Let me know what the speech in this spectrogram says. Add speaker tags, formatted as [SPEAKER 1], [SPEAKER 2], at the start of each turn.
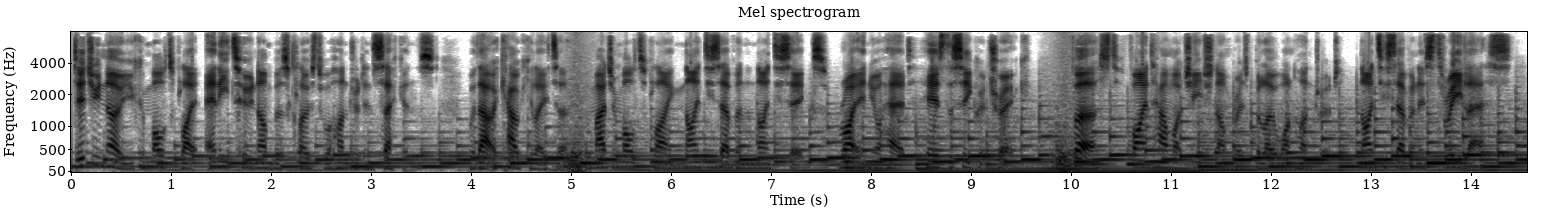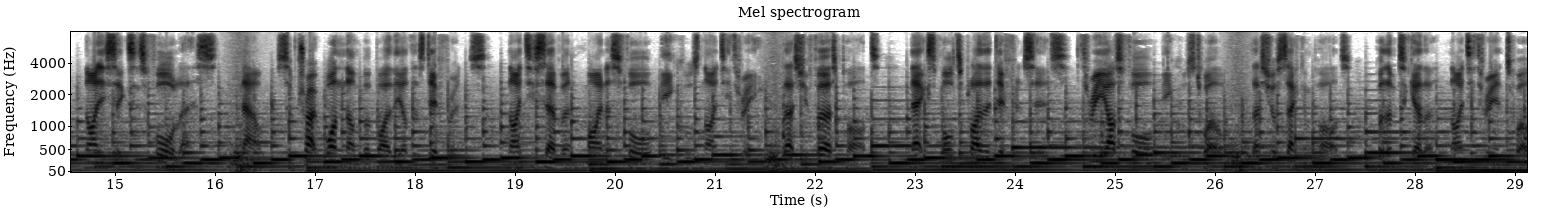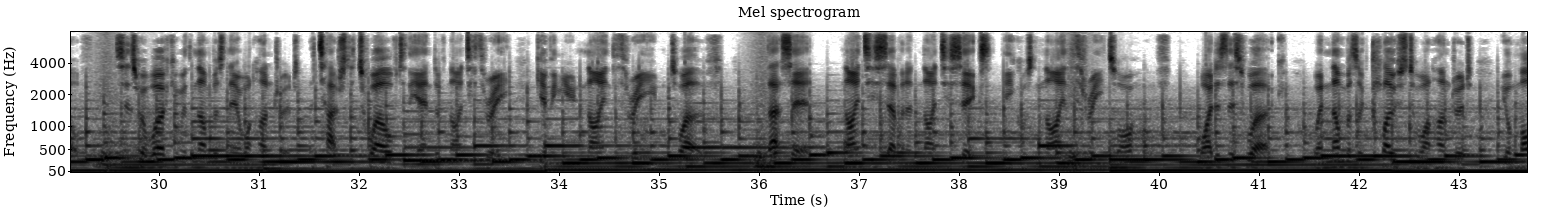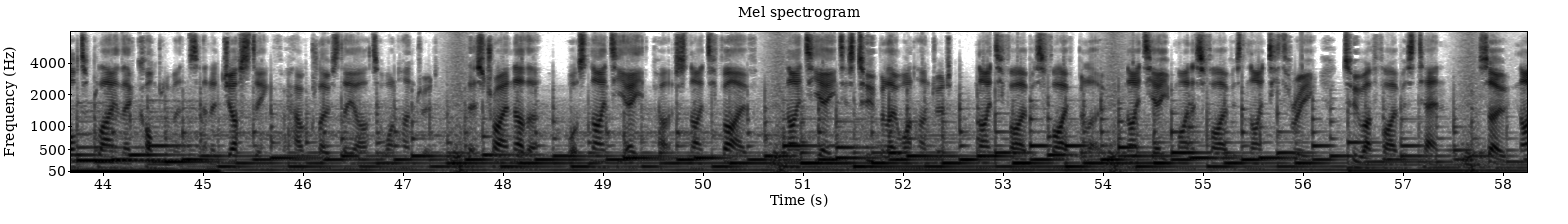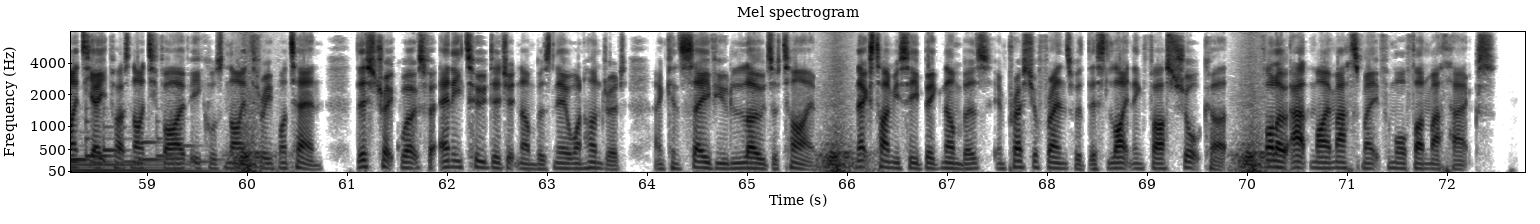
[SPEAKER 1] Did you know you can multiply any two numbers close to 100 in seconds without a calculator? Imagine multiplying 97 and 96 right in your head. Here's the secret trick. First, find how much each number is below 100. 97 is 3 less, 96 is 4 less. Now, subtract one number by the other's difference. 97 minus 4 equals 93. That's your first part. Next, multiply the differences. 3 plus 4 equals 12. That's your second part. Them together, 93 and 12. Since we're working with numbers near 100, attach the 12 to the end of 93, giving you 9312. That's it. 97 and 96 equals 9312. Why does this work? When numbers are close to 100, you're multiplying their complements and adjusting for how close they are to 100. Let's try another. What's 98 plus 95? 98 is 2 below 100, 95 is 5 below. 98 minus 5 is 93, 2 add 5 is 10. So 98 plus 95 equals 93 more 10. This trick works for any two digit numbers near 100 and can save you loads of time. Next time you see big numbers, impress your friends with this lightning fast shortcut. Follow at mymathsmate for more fun math hacks.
